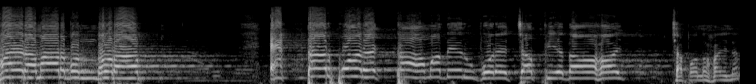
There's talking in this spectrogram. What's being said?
ভাইয়ের, আমার বন্ধুরা, একটার পর একটা আমাদের উপরে চাপিয়ে দেওয়া হয়। চাপানো হয় না?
